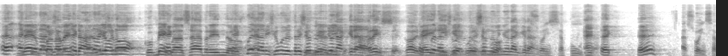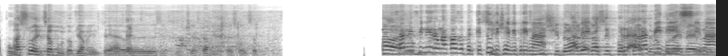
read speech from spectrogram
eh, lei è un parlamentare, io no, con me quella sa prendono. E quella ha ricevuto 300 milioni a gratis. Avrebbe, poi lei dice 300 milioni a gratis. A sua insaputa. Eh? eh? A sua insaputa. A sua insaputa, ovviamente. Eh, eh, certamente, a sua insaputa. Fammi finire una cosa perché tu sì, dicevi prima finisci, però avevi, una cosa importante, rapidissima.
